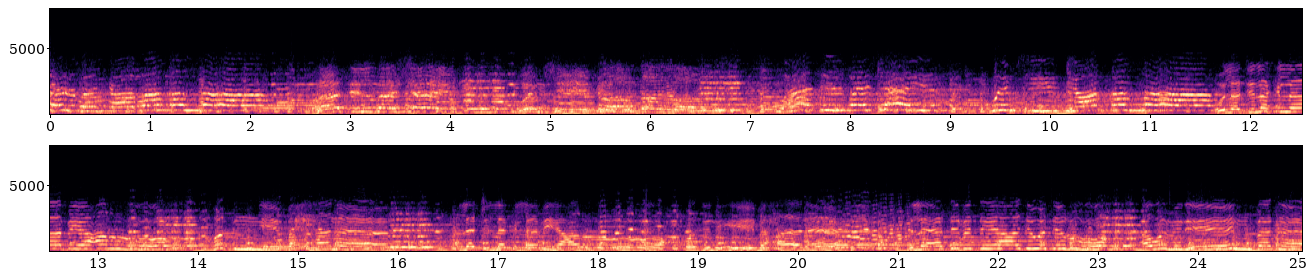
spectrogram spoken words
دربك عباب الله هات المشايخ وامشي في ارض الله وهات البشاير وامشي في عرض الله ولجلك لا بيع الروح خذني بحنان. لجلك لا بيع الروح خذني بحنان. لا تبتعد وتروح أو منين بدا.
